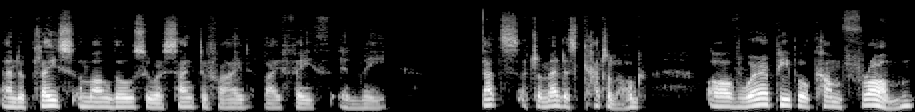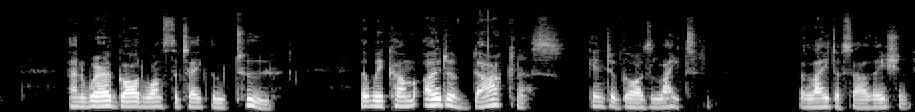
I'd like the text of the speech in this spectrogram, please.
and a place among those who are sanctified by faith in me. That's a tremendous catalogue of where people come from and where God wants to take them to. That we come out of darkness into God's light, the light of salvation.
